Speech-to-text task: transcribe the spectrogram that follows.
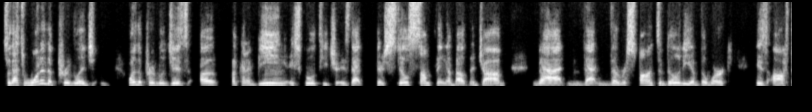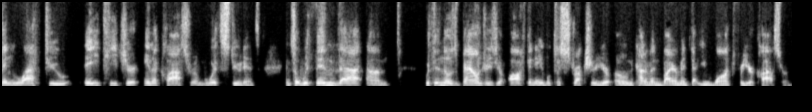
So that's one of the privilege, one of the privileges of, of kind of being a school teacher is that there's still something about the job that that the responsibility of the work is often left to a teacher in a classroom with students. And so within that, um, within those boundaries, you're often able to structure your own kind of environment that you want for your classroom.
